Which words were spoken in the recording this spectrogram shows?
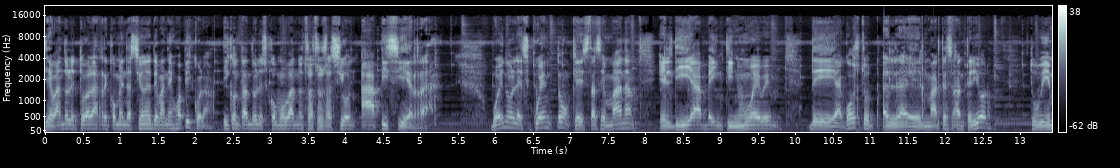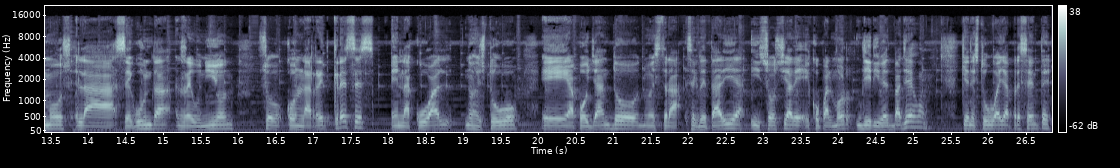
llevándole todas las recomendaciones de manejo apícola y contándoles cómo va nuestra asociación Apicierra. Bueno, les cuento que esta semana, el día 29 de agosto, el, el martes anterior, tuvimos la segunda reunión con la red Creces, en la cual nos estuvo eh, apoyando nuestra secretaria y socia de Ecopalmor, Giribet Vallejo, quien estuvo allá presente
